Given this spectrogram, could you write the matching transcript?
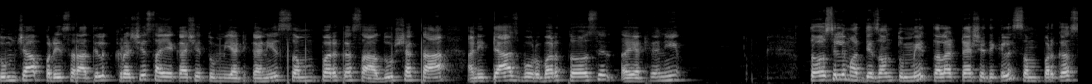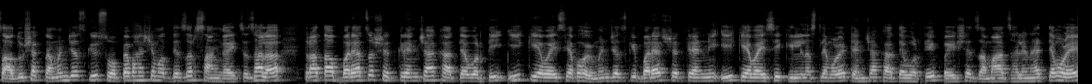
तुमच्या परिसरातील कृषी सहाय्यकाशी तुम्ही या ठिकाणी संपर्क साधू शकता आणि त्याचबरोबर तहसील या ठिकाणी तहसीलमध्ये जाऊन तुम्ही तलाट्याशी देखील संपर्क साधू शकता. म्हणजेच की सोप्या भाषेमध्ये जर सांगायचं झालं तर आता बऱ्याच शेतकऱ्यांच्या खात्यावरती ई के वाय सी अभावी म्हणजेच की बऱ्याच शेतकऱ्यांनी ई के वाय सी केली नसल्यामुळे त्यांच्या खात्यावरती पैसे जमा झाले नाहीत. त्यामुळे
